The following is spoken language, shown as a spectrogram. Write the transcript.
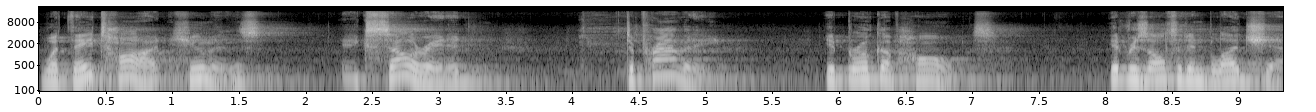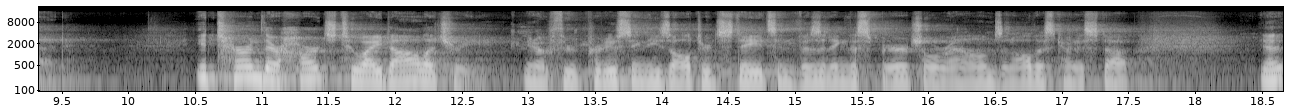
What they taught humans accelerated depravity. It broke up homes. It resulted in bloodshed. It turned their hearts to idolatry, you know, through producing these altered states and visiting the spiritual realms and all this kind of stuff. You know,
